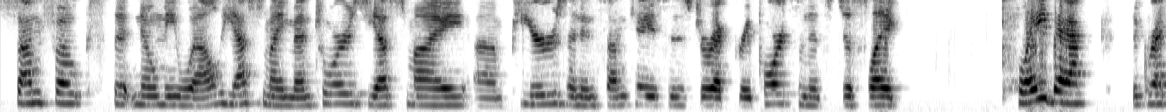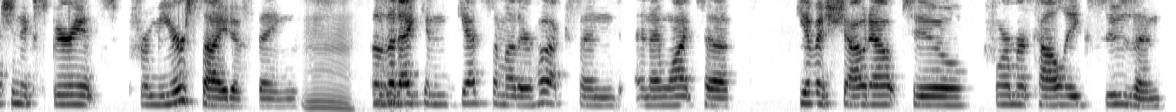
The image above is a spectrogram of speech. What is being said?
some folks that know me well. Yes, my mentors. Yes, my um, peers, and in some cases, direct reports. And it's just like play back the Gretchen experience from your side of things mm. so that I can get some other hooks. And, and I want to give a shout out to former colleague Susan,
